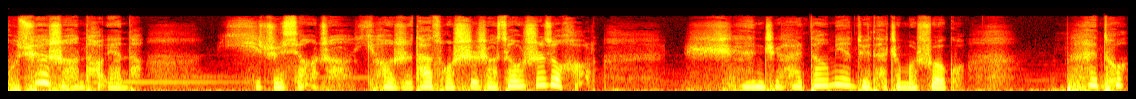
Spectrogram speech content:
我确实很讨厌他，一直想着要是他从世上消失就好了，甚至还当面对他这么说过：‘拜托，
